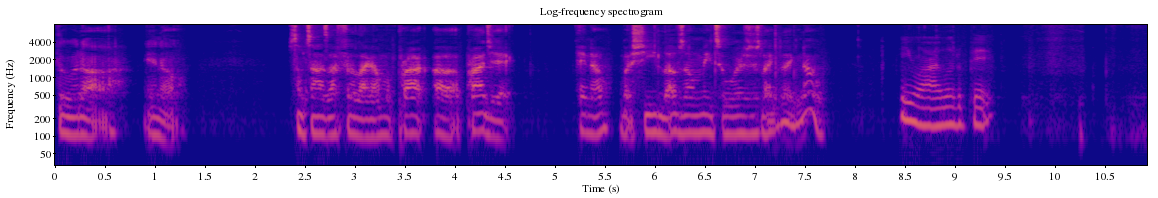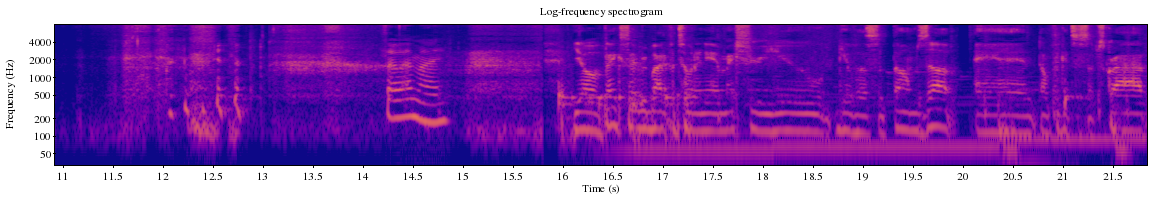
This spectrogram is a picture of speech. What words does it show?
through it all. You know, sometimes I feel like I'm a pro, uh, project, you know, but she loves on me to where it's just like, like, no, You are a little bit. so am I. Yo, thanks everybody for tuning in. Make sure you give us a thumbs up and don't forget to subscribe.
